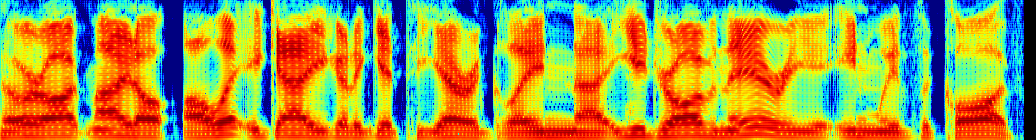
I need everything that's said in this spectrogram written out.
All right, mate. I'll, I'll let you go. You got to get to Yarra Glen. Uh, you driving there, or are you in with the Clive?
